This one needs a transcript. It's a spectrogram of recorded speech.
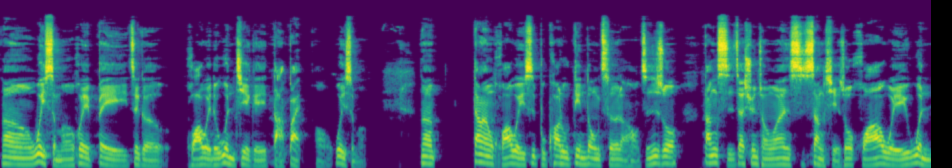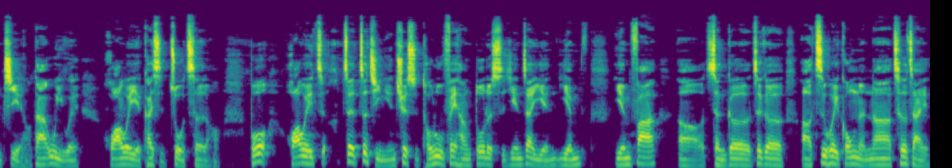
那为什么会被这个华为的问界给打败哦？为什么？那当然华为是不跨入电动车了哈，只是说当时在宣传文案上写说华为问界哦，大家误以为。华为也开始做车了哈，不过华为这这这几年确实投入非常多的时间在研研研发呃整个这个啊智慧功能啊车载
